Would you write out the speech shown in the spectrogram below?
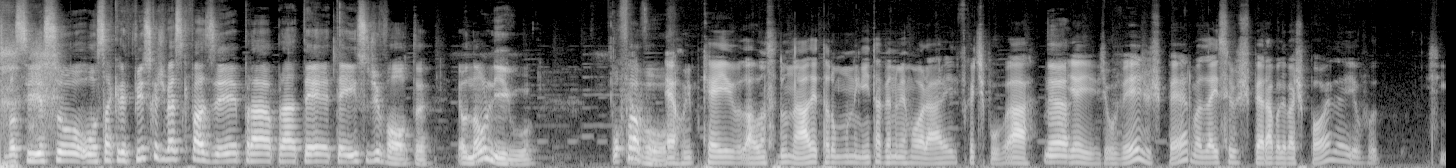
Se fosse isso o sacrifício que eu tivesse que fazer pra, pra ter, ter isso de volta. Eu não ligo. Por favor. É ruim porque aí ela lança do nada e todo mundo, ninguém tá vendo no mesmo horário e fica tipo, ah, É. e aí? Eu vejo, espero, mas aí se eu esperar vou levar spoiler e eu vou. Enfim.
